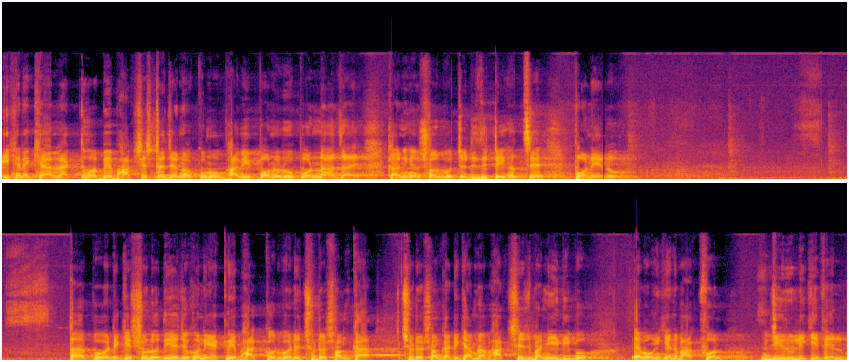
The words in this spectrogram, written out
এখানে খেয়াল রাখতে হবে ভাগশেষটা যেন কোনোভাবেই পনেরো উপর না যায়। কারণ এখানে সর্বোচ্চ ডিজিটটাই হচ্ছে পনেরো। তারপর এটাকে ষোলো দিয়ে যখন একরে ভাগ করব, এটা ছোট সংখ্যা, ছোট সংখ্যাটিকে আমরা ভাগশেষ বানিয়ে দিব এবং এখানে ভাগফল জিরো লিখে ফেলব।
